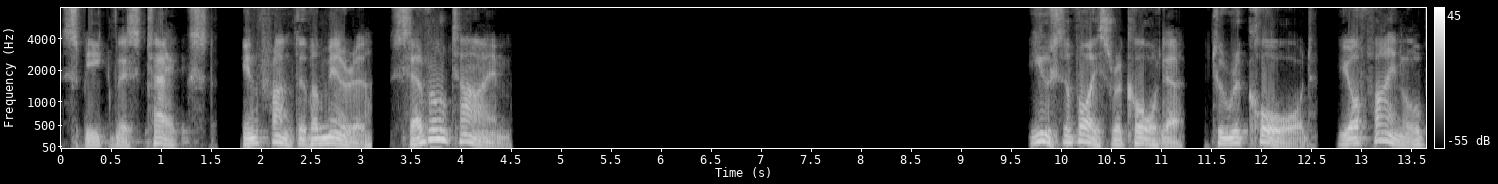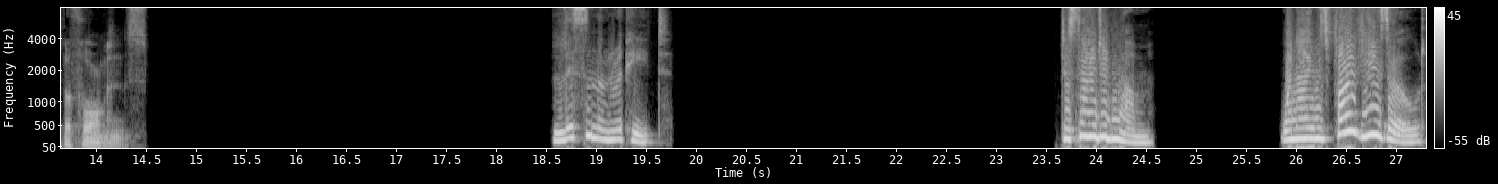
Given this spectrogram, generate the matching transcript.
Speak this text in front of a mirror several times. Use a voice recorder to record your final performance. Listen and repeat. Decided Mum. When I was five years old,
